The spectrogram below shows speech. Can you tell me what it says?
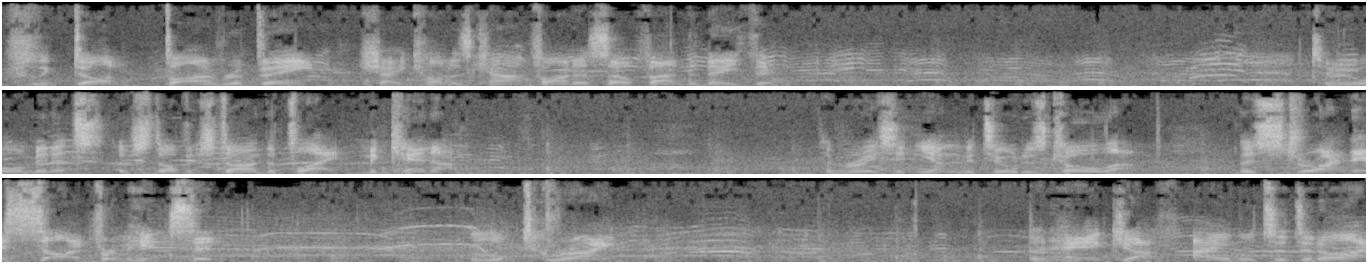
Flicked on by Robinne. Shea Connors can't find herself underneath it. Two more minutes of stoppage time to play. McKenna. Recent young Matilda's call up. The strike this side from Hintzen. Looked great. But Hancuff able to deny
